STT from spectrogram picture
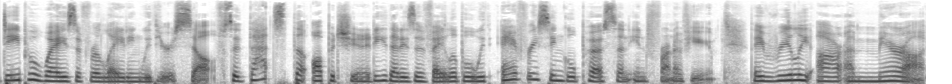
deeper ways of relating with yourself. So that's the opportunity that is available with every single person in front of you. They really are a mirror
